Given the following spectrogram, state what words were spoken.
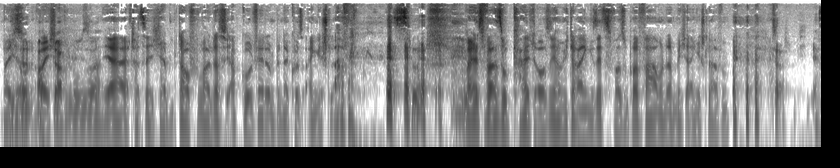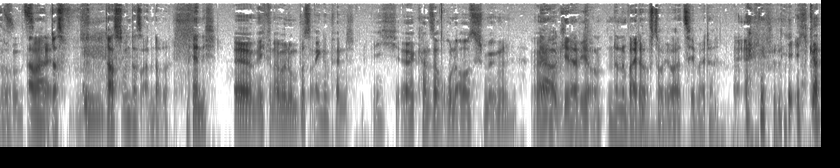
weil Wie ich, so ein weil ich Obdachloser. ja, tatsächlich, ich habe darauf gewartet, dass ich abgeholt werde und bin da kurz eingeschlafen. so, weil es war so kalt draußen, ich habe mich da reingesetzt, es war super warm und dann bin ich eingeschlafen. Ja, So. Aber das, das und das andere. Mehr nicht. Ähm, ich bin einmal nur im Bus eingepennt. Ich äh, kann es auch ohne ausschmücken. Ja, Ähm, okay, da wir noch eine weitere Story, aber erzähl weiter. ich kann,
